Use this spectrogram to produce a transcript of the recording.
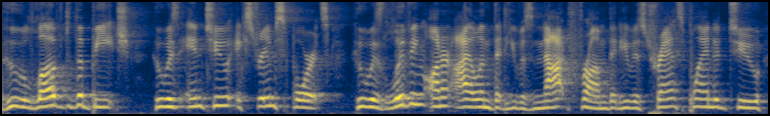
who loved the beach, who was into extreme sports, who was living on an island that he was not from, that he was transplanted to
